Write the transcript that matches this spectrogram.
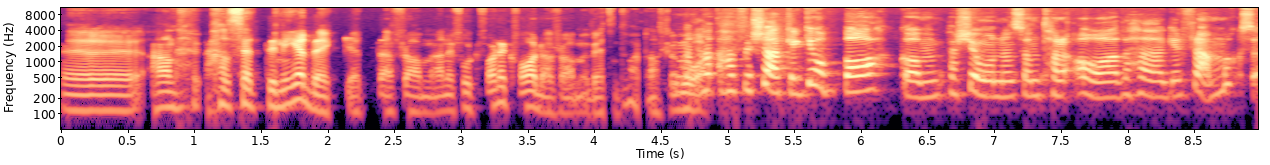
Eh, han, han sätter ner däcket där framme. Han är fortfarande kvar där framme. Vet inte vart han ska gå. Han, han, försöker gå bakom personen som tar av höger fram också.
